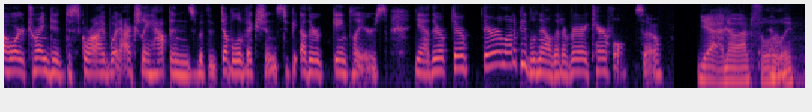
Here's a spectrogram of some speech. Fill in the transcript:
or trying to describe what actually happens with double evictions to be other game players. Yeah, there there there are a lot of people now that are very careful. So yeah, no, absolutely. Yeah.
